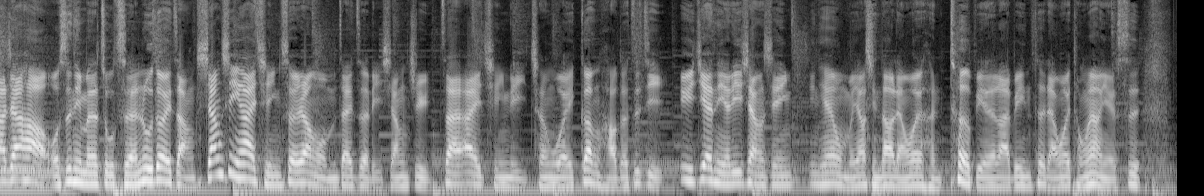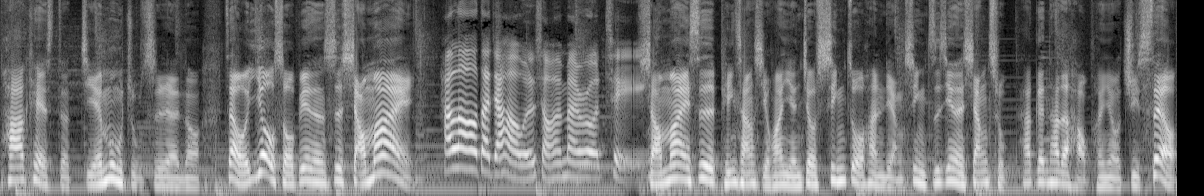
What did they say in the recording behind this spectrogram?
大家好，我是你们的主持人陆队长。相信爱情，所以让我们在这里相聚，在爱情里成为更好的自己，遇见你的理想型。今天我们邀请到两位很特别的来宾，这两位同样也是 Parkes 的节目主持人哦。在我右手边的是小麦。Hello，大家好，我是小麦麦若晴。小麦是平常喜欢研究星座和两性之间的相处，他跟他的好朋友 Giselle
